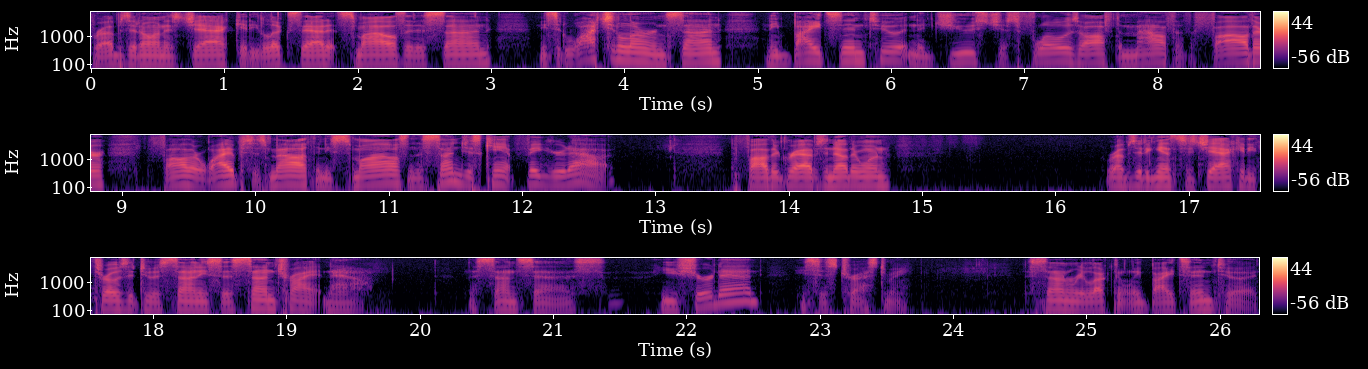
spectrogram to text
rubs it on his jacket. He looks at it, smiles at his son. He said, Watch and learn, son. And he bites into it, and the juice just flows off the mouth of the father. The father wipes his mouth, and he smiles, and the son just can't figure it out. The father grabs another one, rubs it against his jacket. He throws it to his son. He says, Son, try it now. The son says, You sure, Dad? He says, Trust me. The son reluctantly bites into it,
